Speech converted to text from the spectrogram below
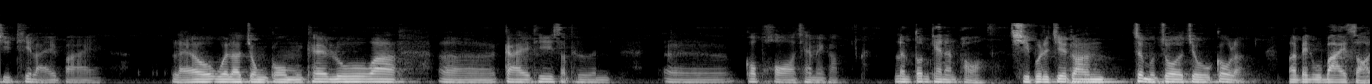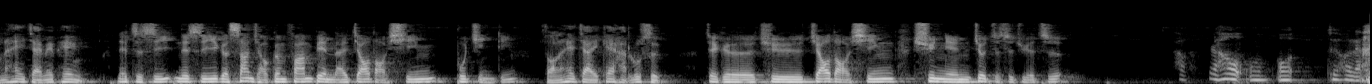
จิตที่ไหลไป แล้วเวลาจงกรมแค่รู้ว่าเออกายที่สะเทือนเออก็พอใช่ไหมครับ เริ่มต้นแค่นั้นพอ 起步的阶段这么做就够了。 มันเป็นอุบายสอนให้ใจไม่เพ่ง 那只是那是一个善巧跟方便来教导心不紧盯， สอนให้ใจแค่หัดรู้สึก 这个去教导心训练就只是觉知。好，然后我我最后两个，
